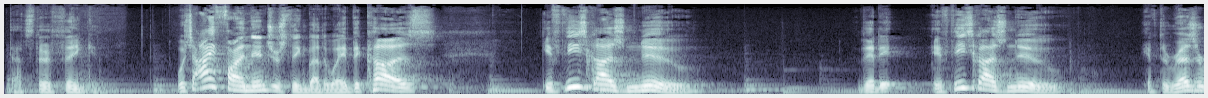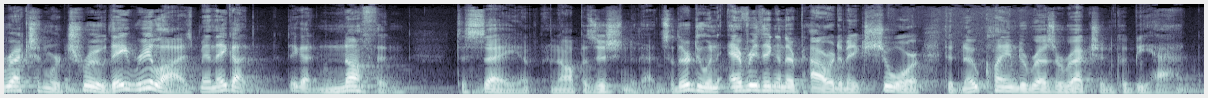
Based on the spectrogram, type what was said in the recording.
That's their thinking. Which I find interesting, by the way, because if these guys knew that it, if these guys knew if the resurrection were true, they realized, man, they got they got nothing to say in opposition to that. So they're doing everything in their power to make sure that no claim to resurrection could be had.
